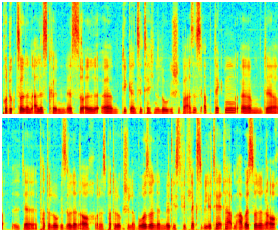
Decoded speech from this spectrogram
Produkt soll dann alles können. Es soll ähm, die ganze technologische Basis abdecken. Ähm, der, der Pathologe soll dann auch, oder das pathologische Labor soll dann möglichst viel Flexibilität haben, aber es soll dann auch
